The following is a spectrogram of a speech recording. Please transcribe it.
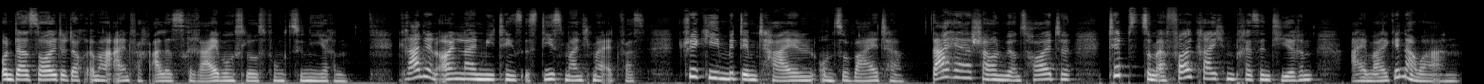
Und da sollte doch immer einfach alles reibungslos funktionieren. Gerade in Online-Meetings ist dies manchmal etwas tricky mit dem Teilen und so weiter. Daher schauen wir uns heute Tipps zum erfolgreichen Präsentieren einmal genauer an.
